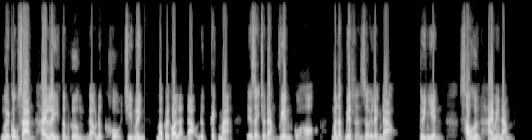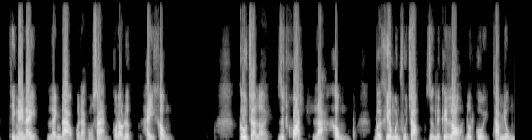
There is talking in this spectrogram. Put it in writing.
Người Cộng sản hay lấy tấm gương đạo đức Hồ Chí Minh mà cái gọi là đạo đức cách mạng để dạy cho đảng viên của họ, mà đặc biệt là giới lãnh đạo. Tuy nhiên, sau hơn 20 năm thì ngày nay lãnh đạo của Đảng Cộng sản có đạo đức hay không? Câu trả lời dứt khoát là không. Bởi khi ông Nguyễn Phú Trọng dựng lên cái lò đốt củi tham nhũng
